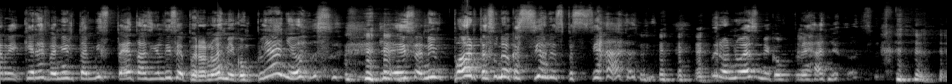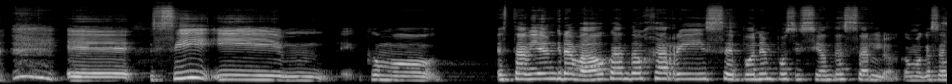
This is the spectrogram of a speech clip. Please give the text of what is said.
Harry, ¿quieres venirte en mis tetas? Y él dice, pero no es mi cumpleaños. Y ella dice, no importa, es una ocasión especial. Pero no es mi cumpleaños. Eh, sí, y mm, como está bien grabado cuando Harry se pone en posición de hacerlo, como que se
